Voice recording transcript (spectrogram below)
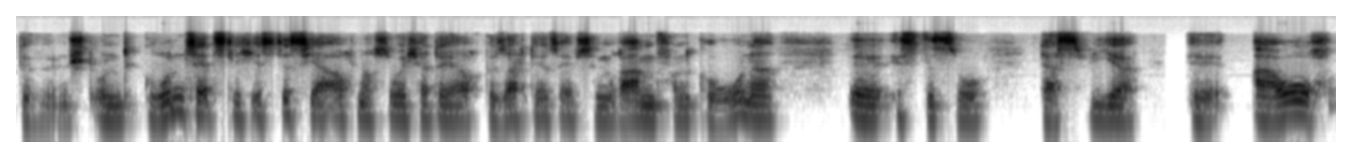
gewünscht. Und grundsätzlich ist es ja auch noch so, ich hatte ja auch gesagt, selbst im Rahmen von Corona ist es so, dass wir auch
